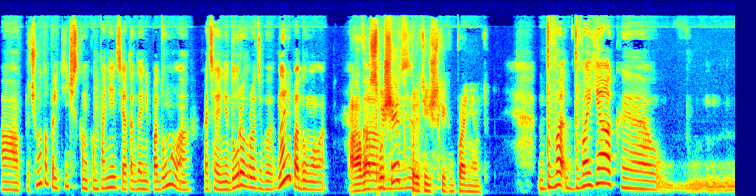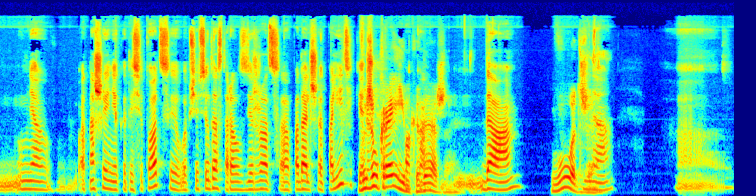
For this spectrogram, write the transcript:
А почему-то о политическом компоненте я тогда не подумала, хотя не дура вроде бы, но не подумала. А вас А, смущает политический компонент? Дво- двоякое меня отношение к этой ситуации. Вообще всегда старалась держаться подальше от политики. Вы же украинка Пока. даже. Да, Вот же. да. М,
